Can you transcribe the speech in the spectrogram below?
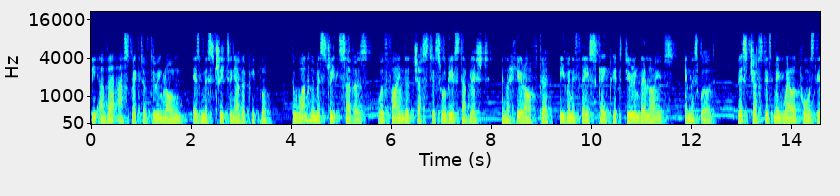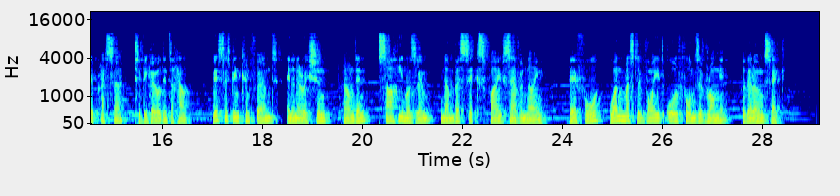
The other aspect of doing wrong is mistreating other people. The one who mistreats others will find that justice will be established in the hereafter, even if they escape it during their lives in this world. This justice may well cause the oppressor to be hurled into hell. This has been confirmed in a narration found in Sahih Muslim, number 6579. Therefore, one must avoid all forms of wronging, for their own sake.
